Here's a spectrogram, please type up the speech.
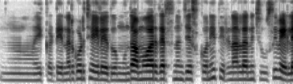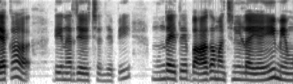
హ్మ్. ఇక డిన్నర్ కూడా చేయలేదు. ముందు అమ్మవారి దర్శనం చేసుకొని తిరునాళ్ళని చూసి వెళ్ళాక డిన్నర్ చేయొచ్చని చెప్పి ముందైతే బాగా మంచినీళ్ళు అయ్యాయి మేము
